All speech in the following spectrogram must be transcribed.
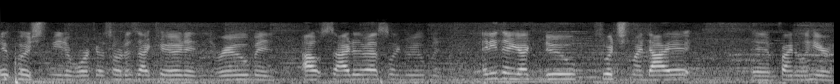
it pushed me to work as hard as I could in the room and outside of the wrestling room and anything I could do. Switched my diet, and finally here.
